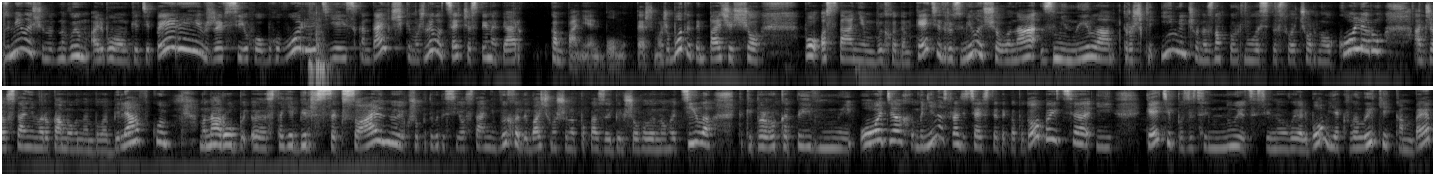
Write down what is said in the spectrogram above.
Зрозуміло, що над новим альбомом Кеті Перрі вже всі його обговорюють, є і скандальчики, можливо, це частина піар-кампанії альбому. Теж може бути, тим паче, що по останнім виходам Кеті зрозуміло, що вона змінила трошки імідж, вона знов повернулася до свого чорного кольору, адже останніми роками вона була білявкою. Вона робить е, стає більш сексуальною. Якщо подивитися її останні виходи, бачимо, що вона показує більш оголеного тіла, такий провокативний одяг. Мені насправді ця естетика подобається, і Кеті позиціонує цей новий альбом як великий камбек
